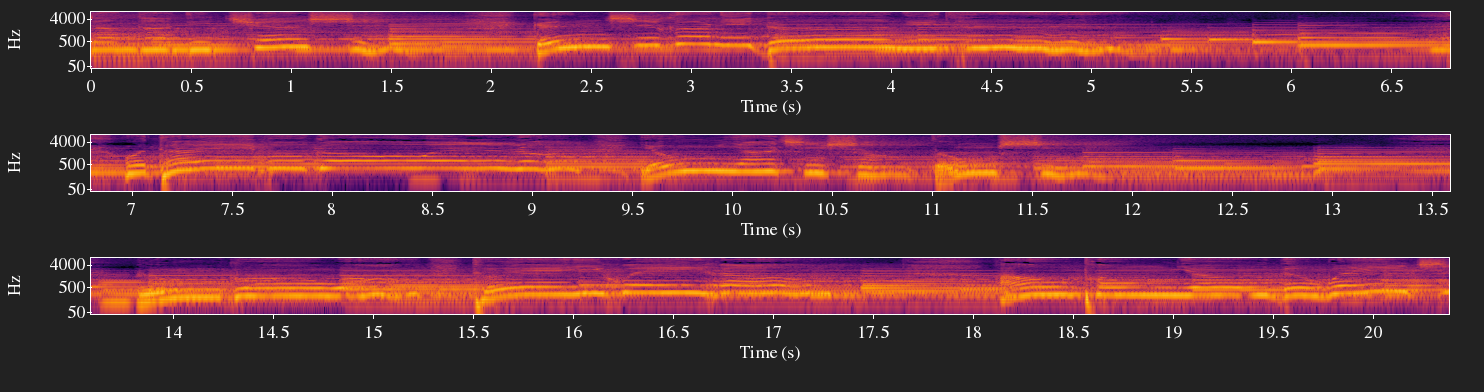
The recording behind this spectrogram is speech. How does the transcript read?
想她的确是更适合你的女子。我太不够温柔、优雅、成熟、懂事。如果我退回到好朋友的位置，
